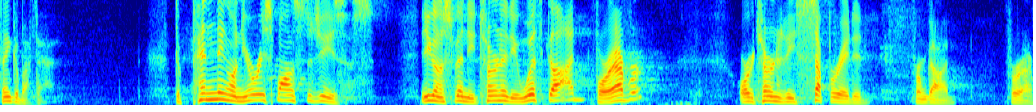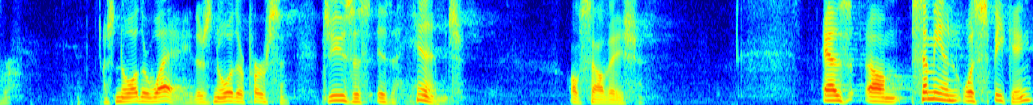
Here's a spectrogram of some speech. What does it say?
Think about that. Depending on your response to Jesus. You're going to spend eternity with God forever or eternity separated from God forever. There's no other way, there's no other person. Jesus is a hinge of salvation. As um, Simeon was speaking,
